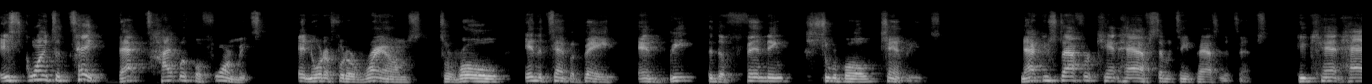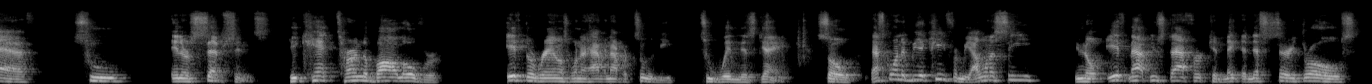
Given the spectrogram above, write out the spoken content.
It's going to take that type of performance in order for the Rams to roll into Tampa Bay and beat the defending Super Bowl champions. Matthew Stafford can't have 17 passing attempts. He can't have two interceptions. He can't turn the ball over if the Rams want to have an opportunity to win this game. So that's going to be a key for me. I want to see, you know, if Matthew Stafford can make the necessary throws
